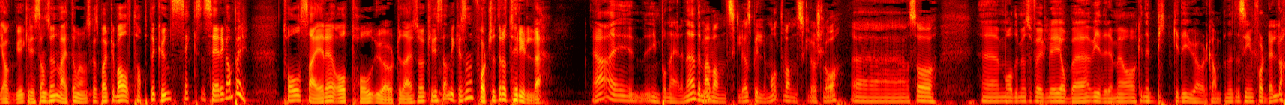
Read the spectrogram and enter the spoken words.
jaggu Kristiansund veit hvordan de skal sparke ball. Tapte kun seks seriekamper. Tolv seire og tolv uavgjorte der. Så Christian Mikkelsen fortsetter å trylle. Ja, imponerende. De er vanskelig å spille mot, vanskelig å slå. Eh, så eh, må de jo selvfølgelig jobbe videre med å kunne bikke de uavgjortkampene til sin fordel. da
